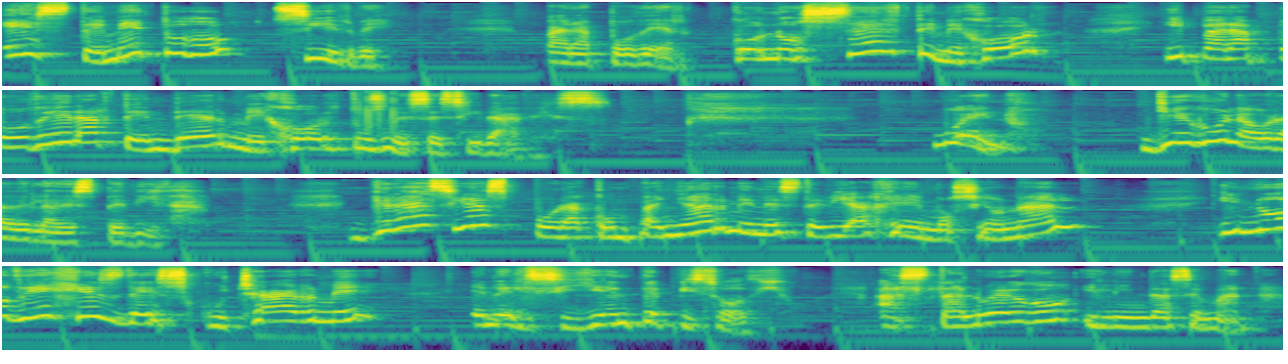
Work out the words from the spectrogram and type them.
este método sirve para poder conocerte mejor y para poder atender mejor tus necesidades. Bueno, llegó la hora de la despedida. Gracias por acompañarme en este viaje emocional y no dejes de escucharme en el siguiente episodio. Hasta luego y linda semana.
